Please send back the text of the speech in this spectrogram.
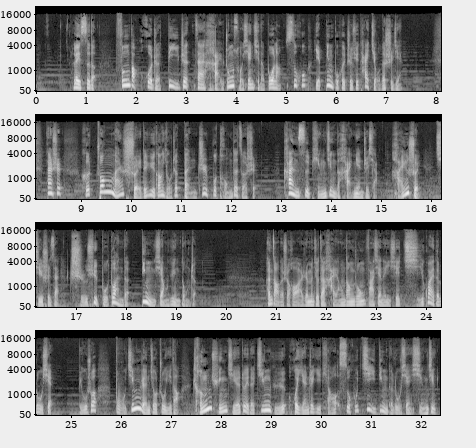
类似的风暴或者地震在海中所掀起的波浪，似乎也并不会持续太久的时间。但是和装满水的浴缸有着本质不同的，则是看似平静的海面之下，海水其实在持续不断的定向运动着。很早的时候啊，人们就在海洋当中发现了一些奇怪的路线，比如说捕鲸人就注意到成群结队的鲸鱼会沿着一条似乎既定的路线行进，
